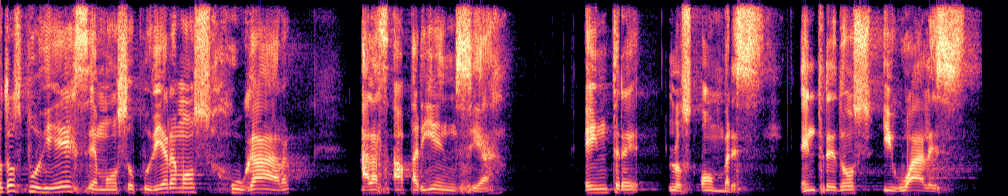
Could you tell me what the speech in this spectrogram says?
nosotros pudiésemos o pudiéramos jugar a las apariencias entre los hombres, entre dos iguales.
